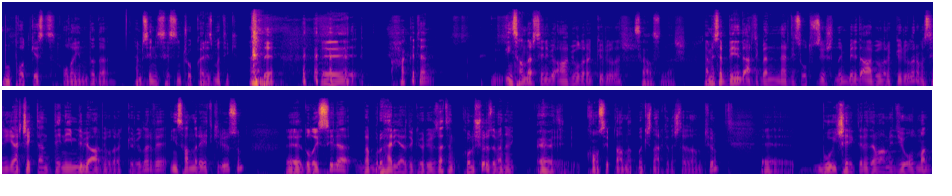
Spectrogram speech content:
Bu podcast olayında da hem senin sesin çok karizmatik hem de e, hakikaten insanlar seni bir abi olarak görüyorlar. Sağ olsunlar. Ya mesela beni de artık ben neredeyse 30 yaşındayım. Beni de abi olarak görüyorlar ama seni gerçekten deneyimli bir abi olarak görüyorlar ve insanları etkiliyorsun. E, dolayısıyla ben bunu her yerde görüyoruz. Zaten konuşuyoruz da ben hani Evet. e, konsepti anlatmak için arkadaşlara da anlatıyorum. E, bu içeriklere devam ediyor olman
